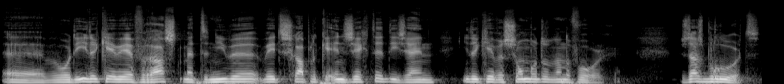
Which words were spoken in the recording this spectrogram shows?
we worden iedere keer weer verrast met de nieuwe wetenschappelijke inzichten. Die zijn iedere keer weer somberder dan de vorige. Dus dat is beroerd.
